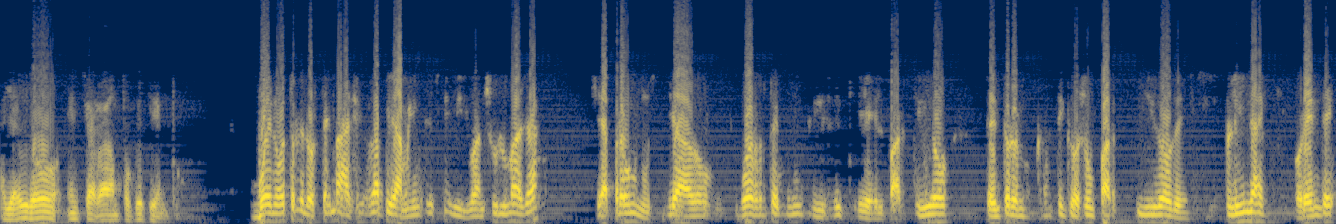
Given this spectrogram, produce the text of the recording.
allá duró encerrada un poco de tiempo. Bueno, otro de los temas así rápidamente es que Iván Zuluaga se ha pronunciado fuertemente, dice que el partido Centro Democrático es un partido de disciplina y por ende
